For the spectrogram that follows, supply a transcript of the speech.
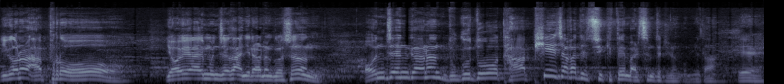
이거는 앞으로 여야의 문제가 아니라는 것은 언젠가는 누구도 다 피해자가 될 수 있기 때문에 말씀드리는 겁니다. 예.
